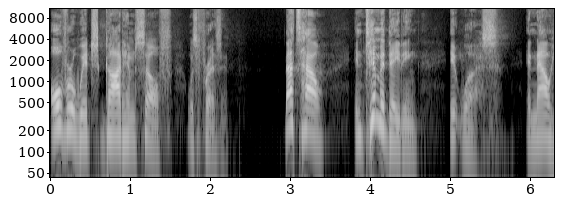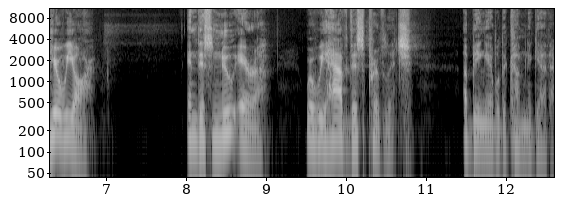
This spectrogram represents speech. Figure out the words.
over which God Himself was present. That's how intimidating it was. And now here we are in this new era where we have this privilege of being able to come together.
